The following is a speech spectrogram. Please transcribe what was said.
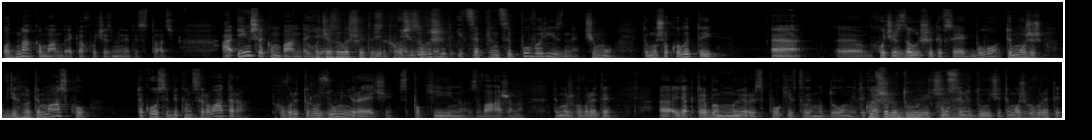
одна команда, яка хоче змінити ситуацію. А інша команда є, Хоче залишити ситуацію. Хоче залишити. І це принципово різне. Чому? Тому що коли ти е, хочеш залишити все як було, ти можеш вдягнути маску такого собі консерватора, говорити розумні речі, спокійно, зважено. Ти можеш говорити, е, як треба мир і спокій в твоєму домі. Ти кажеш, Консолідуючи. консолідуючи. Ти можеш говорити,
